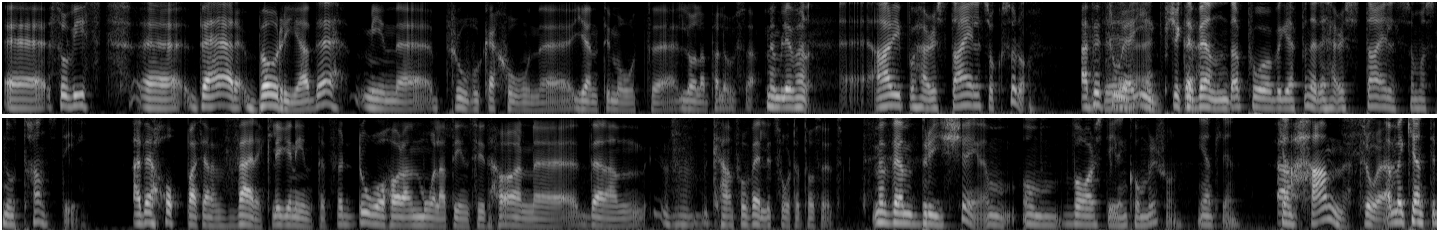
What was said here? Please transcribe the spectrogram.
Eh, så visst, eh, där började min eh, provokation eh, gentemot eh, Lollapalooza. Men blev han eh, arg på Harry Styles också då? Ja, det tror jag Han inte. försökte vända på begreppen där det är Harry Styles som har snott hans stil. Ja, det hoppas jag verkligen inte. För då har han målat in sitt hörn eh, där han kan få väldigt svårt att ta sig ut. Men vem bryr sig om, om var stilen kommer ifrån egentligen? Ja, Kan- han tror jag. Ja men kan inte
